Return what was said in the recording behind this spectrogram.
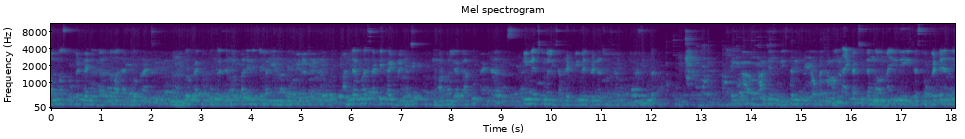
ఆల్మోస్ట్ ఒక ట్రైనర్ కాదు మాది ఐదో బ్రాంచ్ ఐదో బ్రాంచ్ ఒక్కొక్క జన్లో పది నుంచి పదిహేను మంది ట్రైనర్స్ అందరు కూడా సర్టిఫైడ్ ట్రైనర్స్ నార్మల్గా కాదు అండ్ ఫీమేల్స్కి మళ్ళీ సపరేట్ ఫీమేల్ ట్రైనర్స్ ఉంటారు. ఇంకా బ్రాంచెస్ విస్తరించే అవకాశం ఉంది ఉన్నాయి ఖచ్చితంగా ఉన్నాయి. ఇది జస్ట్ ఒకటే అని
